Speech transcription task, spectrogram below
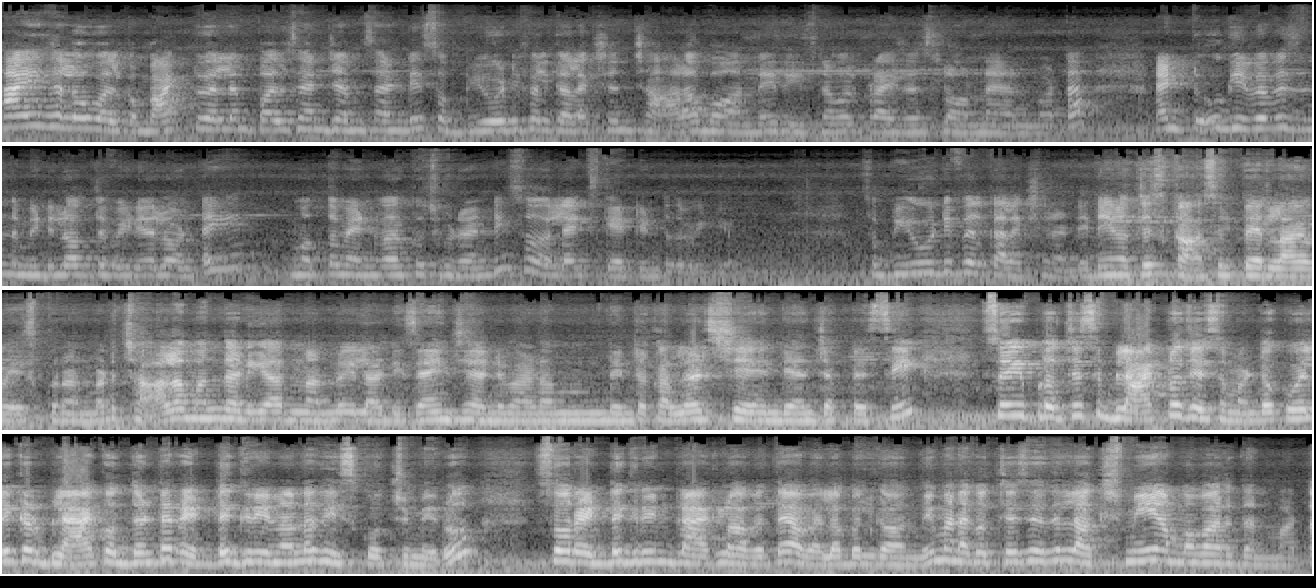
Hi hello welcome back to LM Pulse and Gems అండి. సో బ్యూటిఫుల్ కలెక్షన్ చాలా బాగున్నాయి రీజనబుల్ ప్రైజెస్లో ఉన్నాయన్నమాట and two giveaways in the middle of the వీడియోలో ఉంటాయి. మొత్తం ఎండ్ వరకు చూడండి. So let's get into the video so beautiful collection అండి. నేను వచ్చేసి కాసుల పేరు లాగా వేసుకున్నాను అనమాట చాలా మంది అడిగారు నన్ను ఇలా డిజైన్ చేయండి మేడం దీంట్లో కలర్స్ చేయండి అని చెప్పేసి. సో ఇప్పుడు వచ్చేసి బ్లాక్లో చేసామండి. ఒకవేళ ఇక్కడ బ్లాక్ వద్దంటే రెడ్ గ్రీన్ అన్న తీసుకోవచ్చు మీరు. సో రెడ్ గ్రీన్ బ్లాక్లో అవైతే అవైలబుల్గా ఉంది. మనకు వచ్చేసి లక్ష్మీ అమ్మవారిది అనమాట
